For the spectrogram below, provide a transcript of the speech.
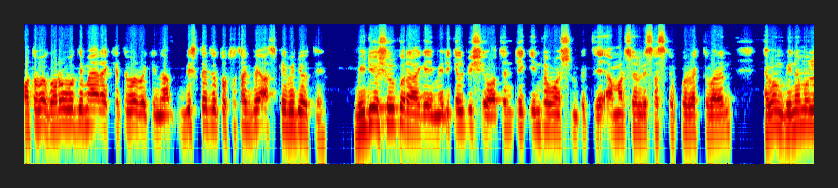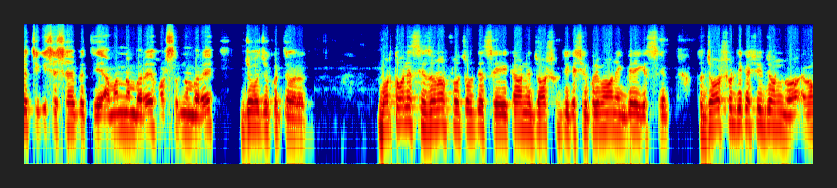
অথবা গর্ভবতী মায়েরা খেতে পারবে কিনা, বিস্তারিত তথ্য থাকবে আজকে ভিডিওতে। ভিডিও শুরু করার আগে মেডিকেল বিষয়ে অথেন্টিক ইনফরমেশন পেতে আমার চ্যানেলটি সাবস্ক্রাইব করে রাখতে পারেন এবং বিনামূল্যে চিকিৎসা সেবা পেতে আমার নম্বরে হোয়াটসঅ্যাপ নম্বরে যোগাযোগ করতে পারেন। বর্তমানে সিজনাল ফ্লো চলতেছে, এই কারণে জ্বর, সর্দি, কাশির পরিমাণ অনেক বেড়ে গেছে। তো জ্বর, সর্দি, কাশির জন্য এবং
